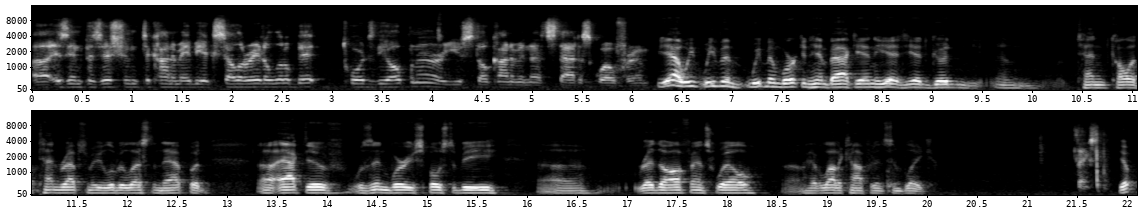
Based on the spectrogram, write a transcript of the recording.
uh, is in position to kind of maybe accelerate a little bit towards the opener, or are you still kind of in that status quo for him? Yeah, we've we've been we've been working him back in. He had he had good and ten call it ten reps, maybe a little bit less than that, but uh, active was in where he's supposed to be. Uh, read the offense well. Uh, have a lot of confidence in Blake. Thanks. Yep.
